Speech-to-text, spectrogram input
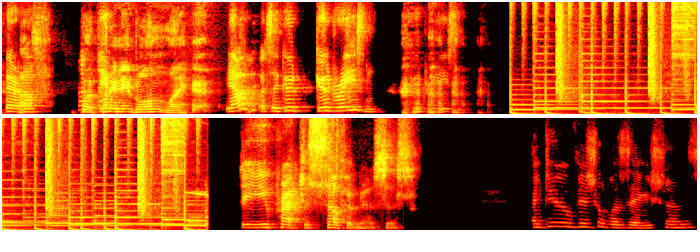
Fair enough. But putting yeah. it bluntly. Yeah, that's a good good reason. Good reason. Do you practice self hypnosis? I do visualizations,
